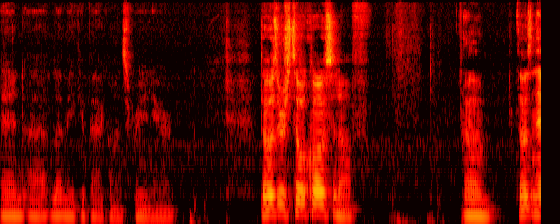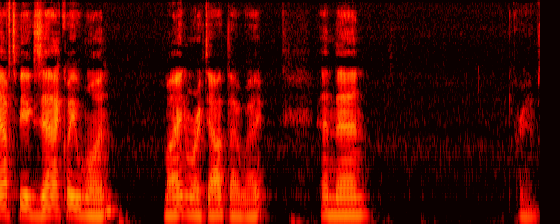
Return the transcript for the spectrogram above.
And uh, let me get back on screen here. Those are still close enough. Um, doesn't have to be exactly one. Mine worked out that way. And then grams.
